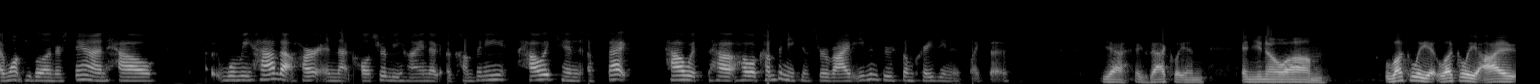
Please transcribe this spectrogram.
i want people to understand how when we have that heart and that culture behind a, a company how it can affect how it how, how a company can survive even through some craziness like this Yeah, exactly. And and you know, um, luckily, luckily, I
